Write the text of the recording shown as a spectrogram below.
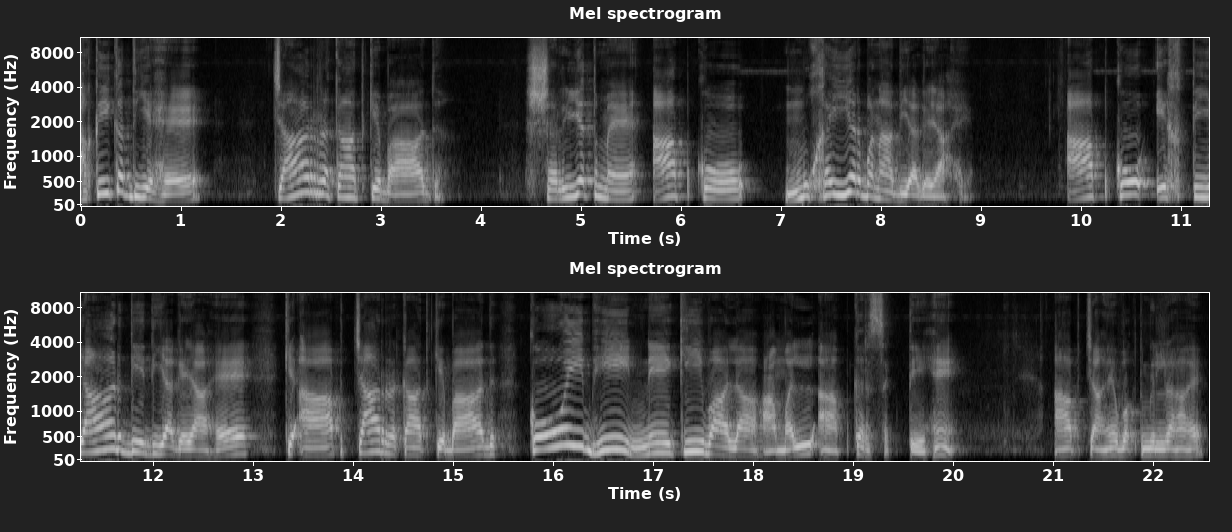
हकीकत यह है, चार रकात के बाद शरीयत में आपको मुखैर बना दिया गया है। आपको इख्तियार दे दिया गया है कि आप चार रकात के बाद कोई भी नेकी वाला अमल आप कर सकते हैं। आप चाहे वक्त मिल रहा है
